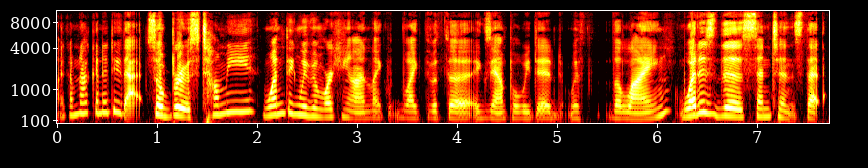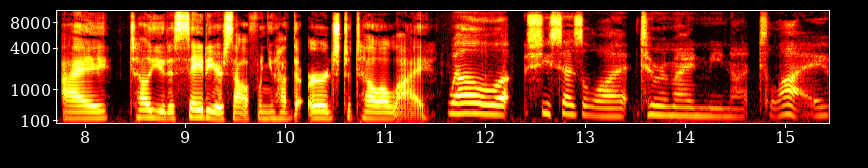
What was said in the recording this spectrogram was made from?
like I'm not going to do that. So Bruce, tell me one thing we've been working on like like with the example we did with the lying. What is the sentence that I tell you to say to yourself when you have the urge to tell a lie? Well, she says a lot to remind me not to lie.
